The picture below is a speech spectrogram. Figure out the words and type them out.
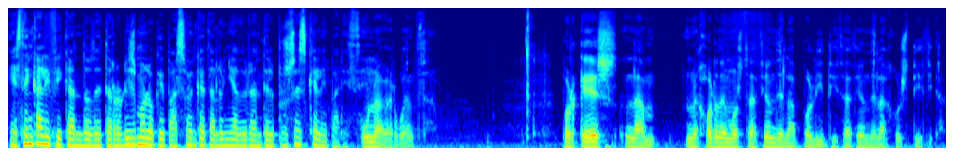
estén calificando de terrorismo lo que pasó en Cataluña durante el proceso, ¿qué le parece? Una vergüenza. Porque es la mejor demostración de la politización de la justicia.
